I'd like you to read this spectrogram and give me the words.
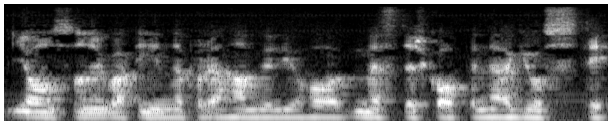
Jansson har ju varit inne på det, han vill ju ha mästerskapen i augusti.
